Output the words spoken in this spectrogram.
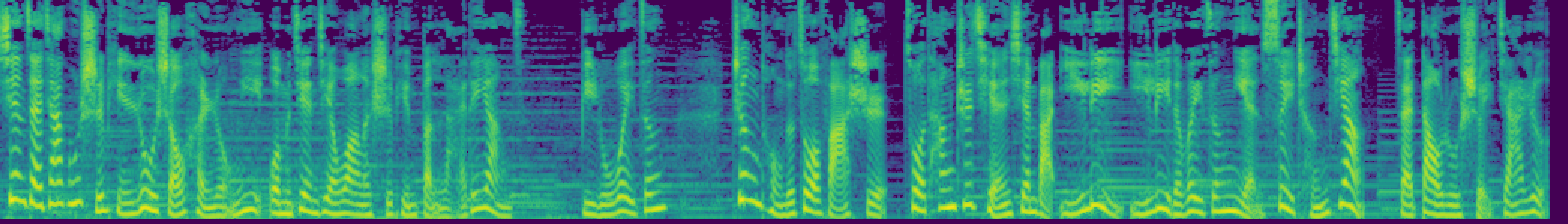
现在加工食品入手很容易，我们渐渐忘了食品本来的样子。比如味增，正统的做法是做汤之前先把一粒一粒的味增碾碎成酱，再倒入水加热。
